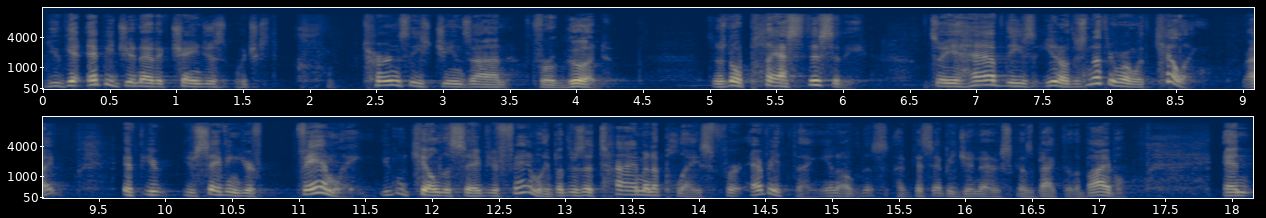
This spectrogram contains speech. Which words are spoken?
you get epigenetic changes which turns these genes on for good. There's no plasticity. So you have these, you know, there's nothing wrong with killing, right? If you're, you're saving your family, you can kill to save your family, but there's a time and a place for everything. You know, this, I guess epigenetics goes back to the Bible. And,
